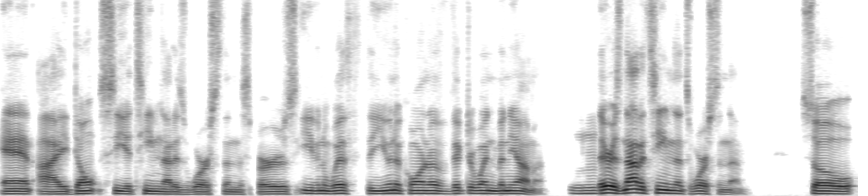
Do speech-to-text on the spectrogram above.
and I don't see a team that is worse than the Spurs, even with the unicorn of Victor Wembanyama. Mhm. There is not a team that's worse than them. So,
